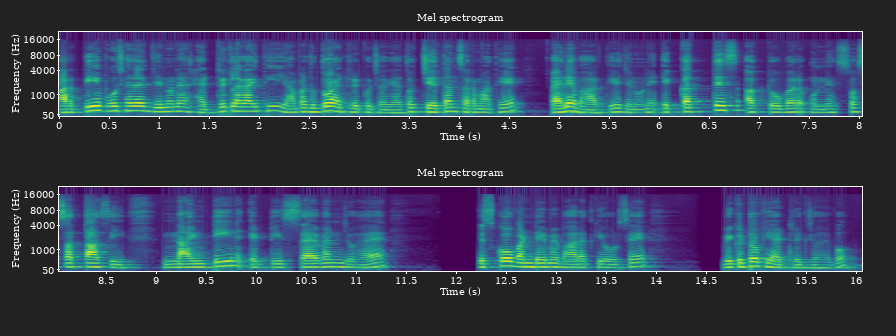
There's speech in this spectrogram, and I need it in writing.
भारतीय पूछा जाए जिन्होंने हैट्रिक लगाई थी, यहाँ पर तो दो हैट्रिक पूछा गया तो चेतन शर्मा थे, पहले भारतीय जिन्होंने 31 अक्टूबर उन्नीस सौ 1987 जो है, इसको वनडे में भारत की ओर से विकेटों की हैट्रिक जो है वो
